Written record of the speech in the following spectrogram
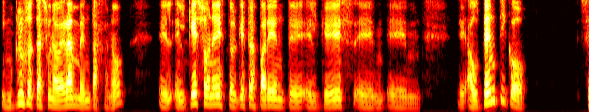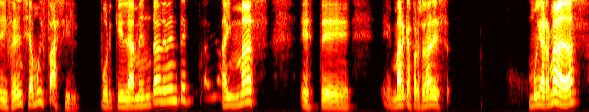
incluso hasta hace una gran ventaja, ¿no? El, que es honesto, el que es transparente, el que es auténtico, se diferencia muy fácil, porque lamentablemente hay más este, eh, marcas personales muy armadas,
